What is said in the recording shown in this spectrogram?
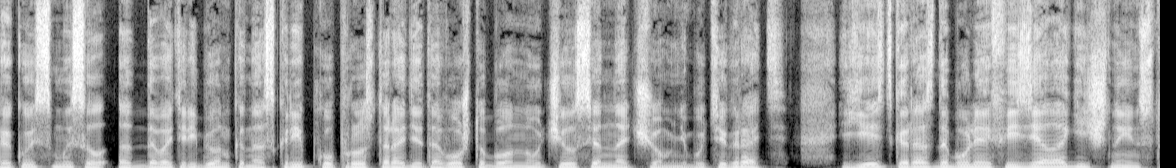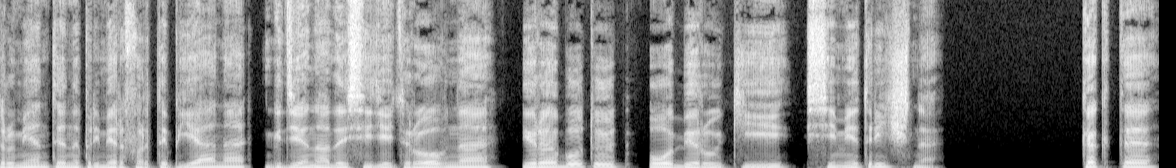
Какой смысл отдавать ребенка на скрипку просто ради того, чтобы он научился на чем-нибудь играть? Есть гораздо более физиологичные инструменты, например, фортепиано, где надо сидеть ровно и работают обе руки симметрично. Как-то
